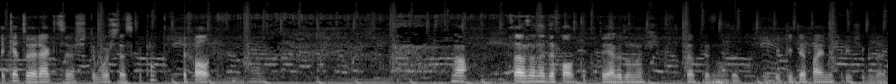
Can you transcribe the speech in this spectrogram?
Яка твоя реакція, що ти будеш все скакати? Дефолт? Ну, це вже не дефолт, ти як думаєш? Що ти ну, тут? Який тебе файний фрічик ззаді?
